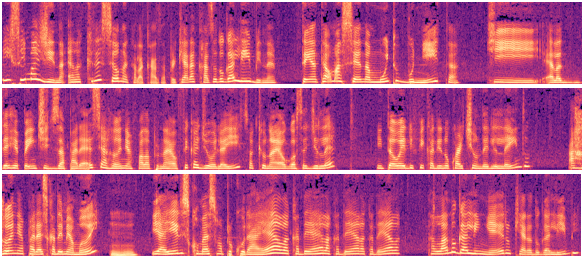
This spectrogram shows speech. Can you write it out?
E você imagina, ela cresceu naquela casa, porque era a casa do Galib, né? Tem até uma cena muito bonita que ela de repente desaparece, a Rania fala pro Nael, fica de olho aí, só que o Nael gosta de ler. Então ele fica ali no quartinho dele lendo. A Rania aparece, cadê minha mãe? Uhum. E aí eles começam a procurar ela, cadê ela, cadê ela, cadê ela? Tá lá no galinheiro, que era do Galib,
